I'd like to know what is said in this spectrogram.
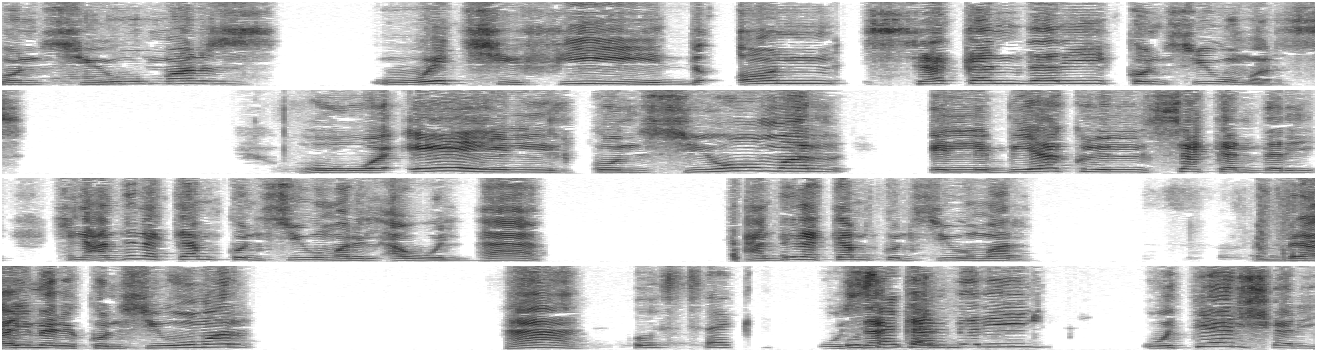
consumers which feed on secondary consumers. هو إيه ال consumer اللي بياكل ال secondary إحنا عندنا كام consumer الأول؟ ها؟ عندنا كام consumer primary consumer ها؟ والسكن و secondary و tertiary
